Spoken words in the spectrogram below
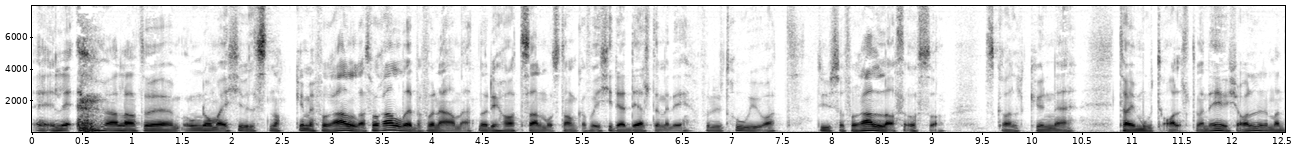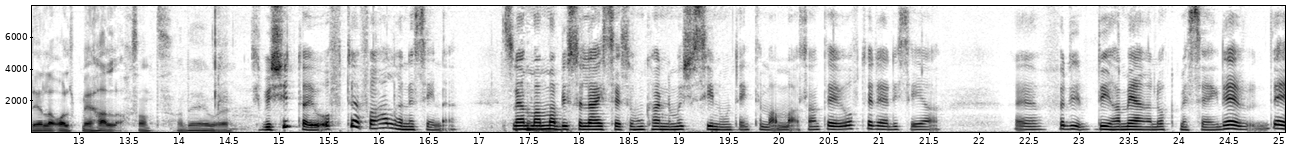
eller eller at ungdommer ikke vil snakke med foreldre. At foreldre blir fornærmet når de har hatt selvmordstanker, for ikke de har delt det med dem. For du tror jo at du som forelder også skal kunne ta imot alt. Men det er jo ikke alle man deler alt med heller. sant? Og det er jo... De beskytter jo ofte foreldrene sine. Når mamma blir så lei seg, så hun kan, må ikke si noen ting til mamma. Sant? Det er jo ofte det de sier. For de, de har mer enn nok med seg. Det, det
